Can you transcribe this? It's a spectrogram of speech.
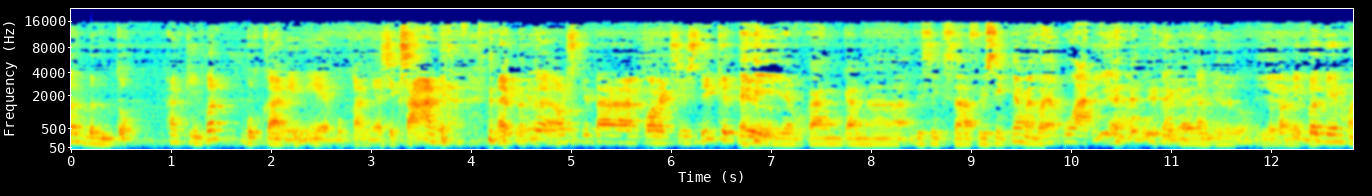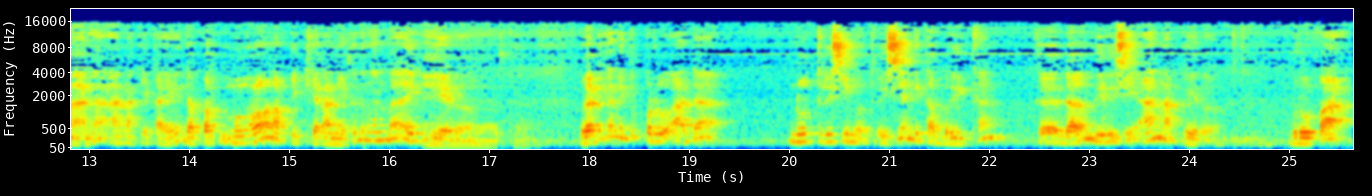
terbentuk akibat bukan ini ya, bukannya siksaan ya. Nah ini juga harus kita koreksi sedikit gitu. iya bukan karena disiksa fisiknya mentalnya kuat Iya, bukan, bukan itu. Iya, Tetapi betul. bagaimana anak kita ini dapat mengelola pikiran itu dengan baik Iya, gitu. betul. Berarti kan itu perlu ada nutrisi-nutrisi yang kita berikan ke dalam diri si anak gitu. Berupa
